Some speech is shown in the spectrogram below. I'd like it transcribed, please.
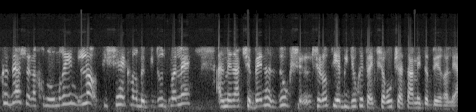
כזה שאנחנו אומרים, לא, תשהה כבר בבידוד מלא, על מנת שבן הזוג, של, שלא תהיה בדיוק את האפשרות שאתה מדבר עליה.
